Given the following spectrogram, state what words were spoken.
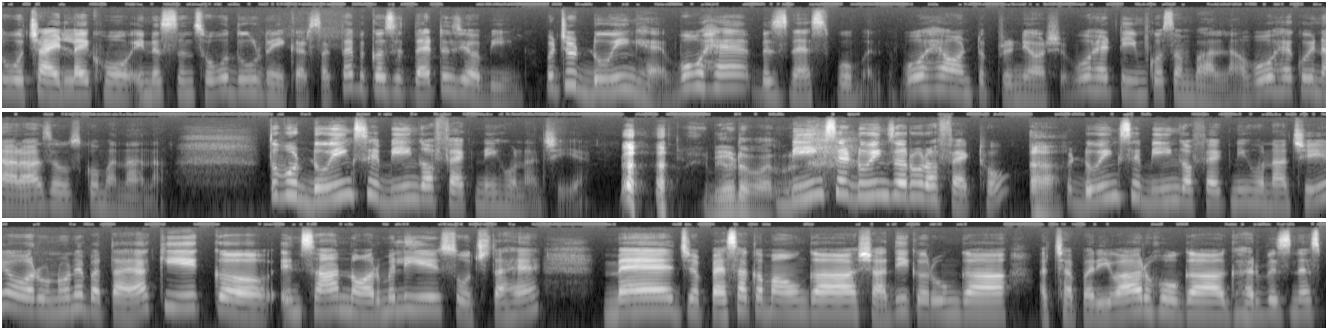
तो वो चाइल्ड लाइक हो इनोसेंस हो, वो दूर नहीं कर सकता because that is your being but जो डूइंग है, वो है बिज़नेस वूमन वो है ऑन्टरप्रीनियोरशिप वो है टीम को संभालना, वो है कोई नाराज़ है उसको मनाना। तो वो डूइंग से बीइंग अफेक्ट नहीं होना चाहिए। ब्यूटीफुल बीइंग से डूइंग ज़रूर अफेक्ट हो डूइंग से बीइंग अफेक्ट नहीं होना चाहिए और उन्होंने बताया कि एक इंसान नॉर्मली ये सोचता है मैं जब पैसा कमाऊँगा शादी करूँगा अच्छा परिवार होगा घर बिज़नेस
